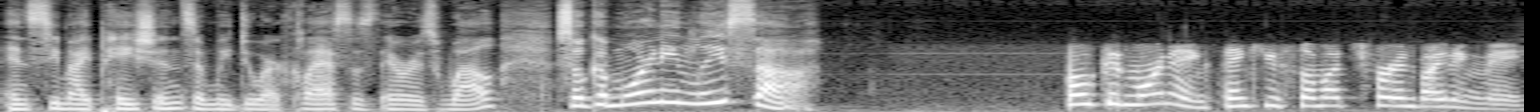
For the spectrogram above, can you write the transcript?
and see my patients and we do our classes there as well. So good morning, Lisa. Oh, good morning. Thank you so much for inviting me.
